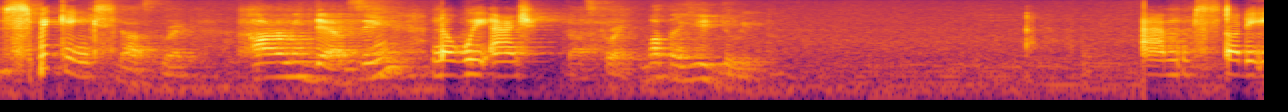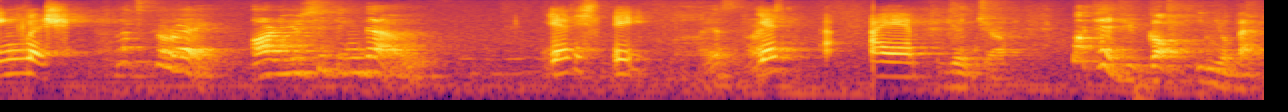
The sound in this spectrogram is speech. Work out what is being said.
speaking. That's great. Are we dancing? No, we aren't. That's great. What are you doing? I'm studying English. That's correct. Are you sitting down? Yes, it, Yes. yes, I am. Good job. What have you got in your bag?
